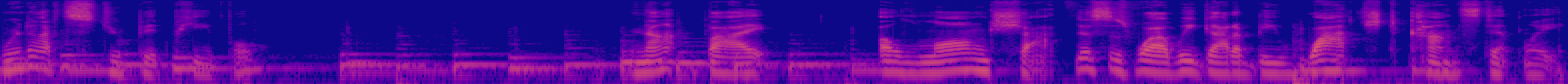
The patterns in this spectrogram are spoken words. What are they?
We're not stupid people. Not by a long shot. This is why we got to be watched constantly.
